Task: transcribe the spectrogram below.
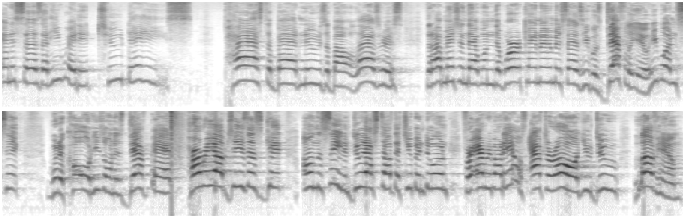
And it says that he waited two days past the bad news about Lazarus. Did I mention that when the word came to him, it says he was deathly ill? He wasn't sick with a cold. He's on his deathbed. Hurry up, Jesus, get on the scene and do that stuff that you've been doing for everybody else. After all, you do love him,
